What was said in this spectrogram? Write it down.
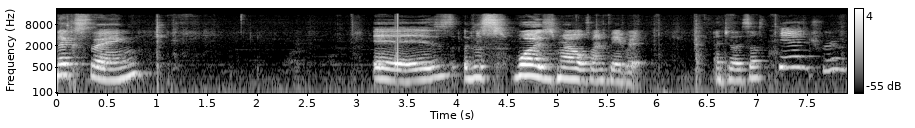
Next thing is this was my all-time favorite until I saw Tantrum.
